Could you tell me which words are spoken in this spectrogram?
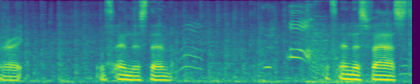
Alright. Let's end this then. Let's end this fast.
